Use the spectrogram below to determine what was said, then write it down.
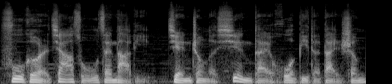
富格尔家族在那里见证了现代货币的诞生。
